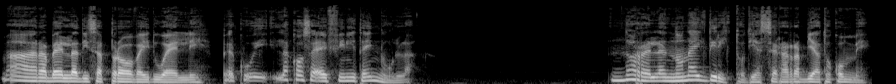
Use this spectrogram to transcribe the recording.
Ma Arabella disapprova i duelli, per cui la cosa è finita in nulla. Norrell non ha il diritto di essere arrabbiato con me,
